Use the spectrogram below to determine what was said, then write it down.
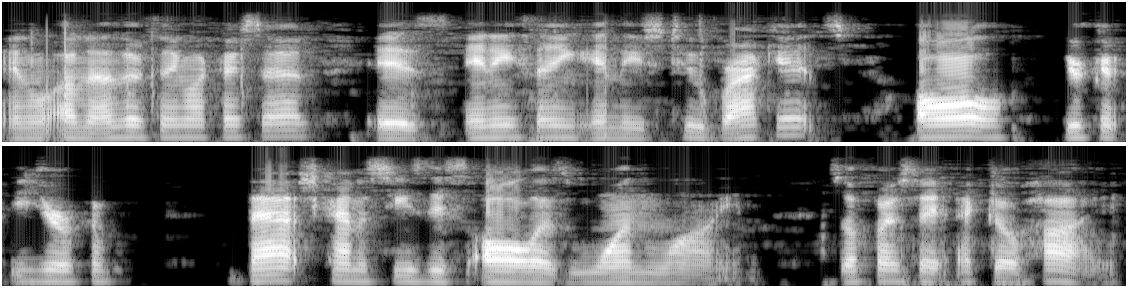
And another thing, like I said, is anything in these two brackets, all your your batch kind of sees this all as one line. So if I say echo hi,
